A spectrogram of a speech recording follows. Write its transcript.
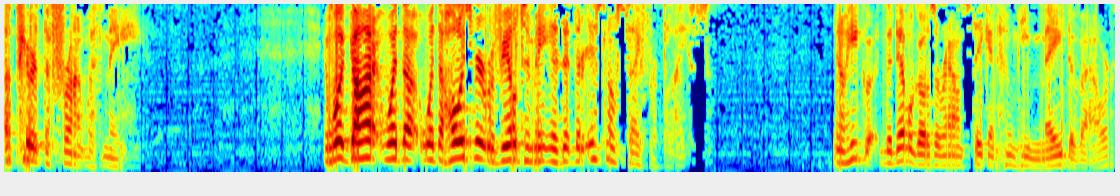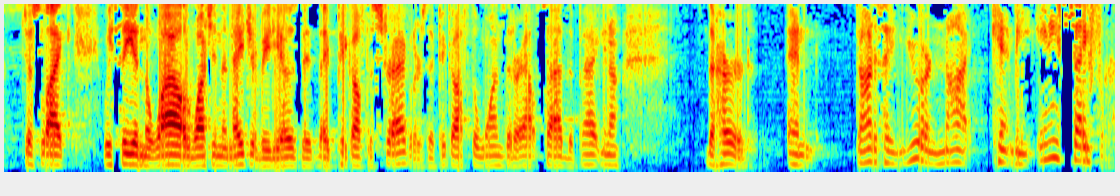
Up here at the front with me? And what God, what the, what the Holy Spirit revealed to me is that there is no safer place. You know, he, the devil goes around seeking whom he may devour. Just like we see in the wild watching the nature videos that they pick off the stragglers. They pick off the ones that are outside the pack, you know, the herd. And God is saying, you are not, can't be any safer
